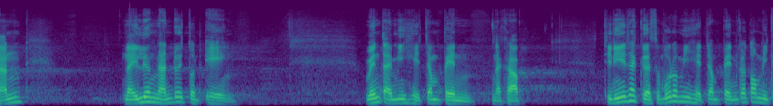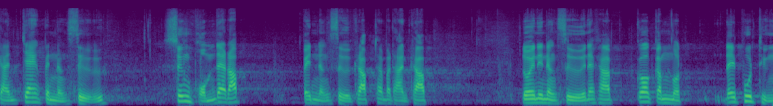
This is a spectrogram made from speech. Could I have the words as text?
นั้น ในเรื่องนั้นด้วยตนเอง เว้นแต่มีเหตุจำเป็นนะครับ ทีนี้ถ้าเกิดสมมุติว่ามีเหตุจำเป็นก็ต้องมีการแจ้งเป็นหนังสือ ซึ่งผมได้รับเป็นหนังสือครับท่านประธานครับ โดยในหนังสือนะครับก็กำหนดได้พูดถึง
